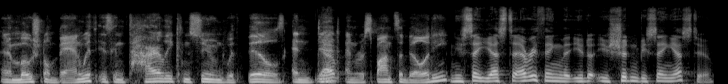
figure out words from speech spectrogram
and emotional bandwidth is entirely consumed with bills and debt yep. and responsibility. And you say yes to everything that you you shouldn't be saying yes to.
